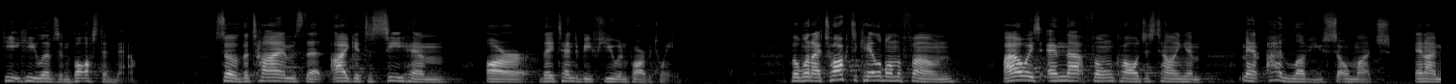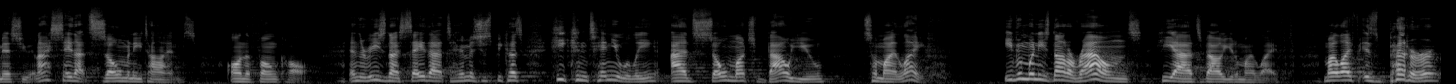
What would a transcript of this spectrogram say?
he, he lives in Boston now. So the times that I get to see him are, they tend to be few and far between. But when I talk to Caleb on the phone, I always end that phone call just telling him, Man, I love you so much and I miss you. And I say that so many times on the phone call. And the reason I say that to him is just because he continually adds so much value to my life. Even when he's not around, he adds value to my life. My life is better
